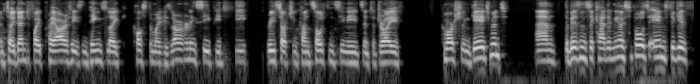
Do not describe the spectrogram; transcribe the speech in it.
and to identify priorities and things like customized learning, CPD, research and consultancy needs, and to drive commercial engagement. Um, the Business Academy, I suppose, aims to give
